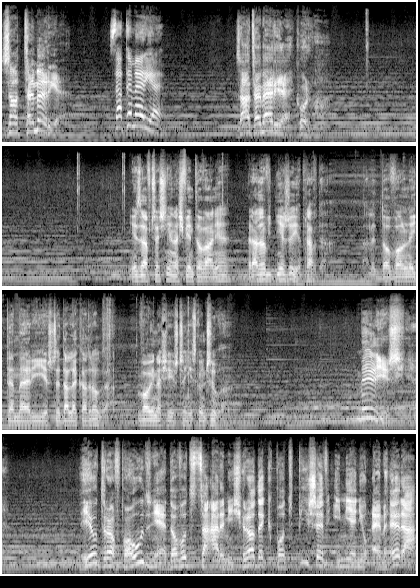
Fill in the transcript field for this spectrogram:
Za Temerię! Za Temerię! Za Temerię, kurwa! Nie za wcześnie na świętowanie? Radowid nie żyje, prawda? Ale do wolnej Temerii jeszcze daleka droga. Wojna się jeszcze nie skończyła. Mylisz się. Jutro w południe dowódca Armii Środek podpisze w imieniu Emhyra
